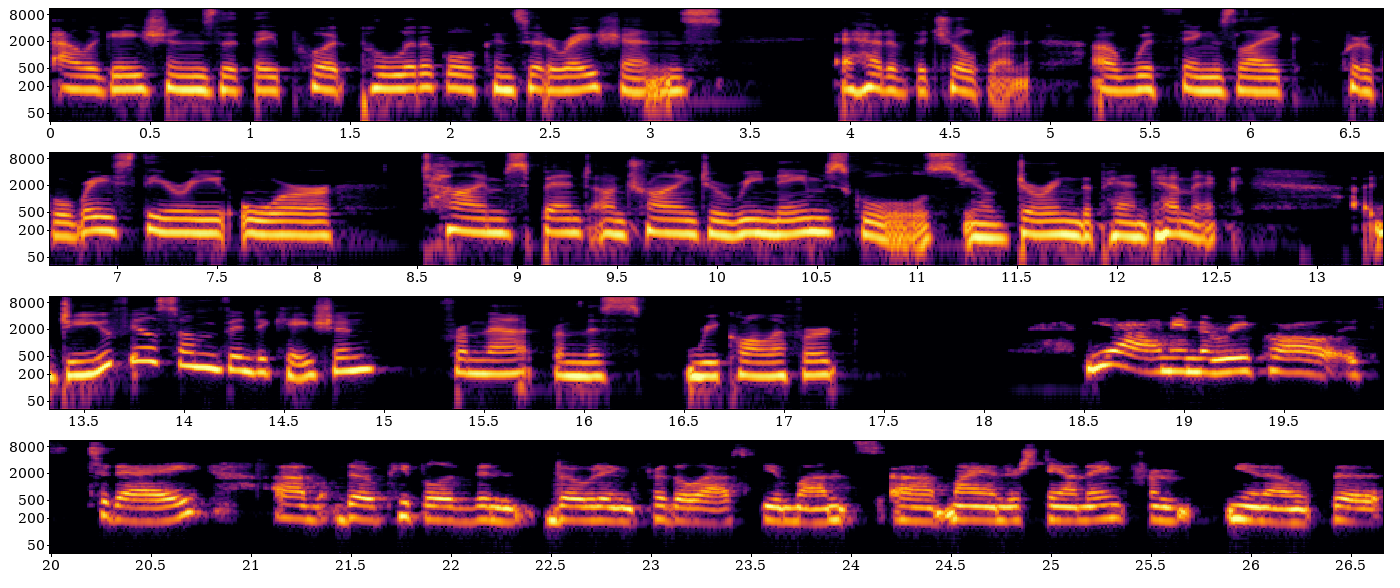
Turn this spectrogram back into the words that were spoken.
allegations that they put political considerations ahead of the children uh, with things like critical race theory or time spent on trying to rename schools, you know, during the pandemic. Do you feel some vindication from that, from this recall effort? Yeah, I mean, the recall, it's today, um, though people have been voting for the last few months. Uh, my understanding from, you know, the,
